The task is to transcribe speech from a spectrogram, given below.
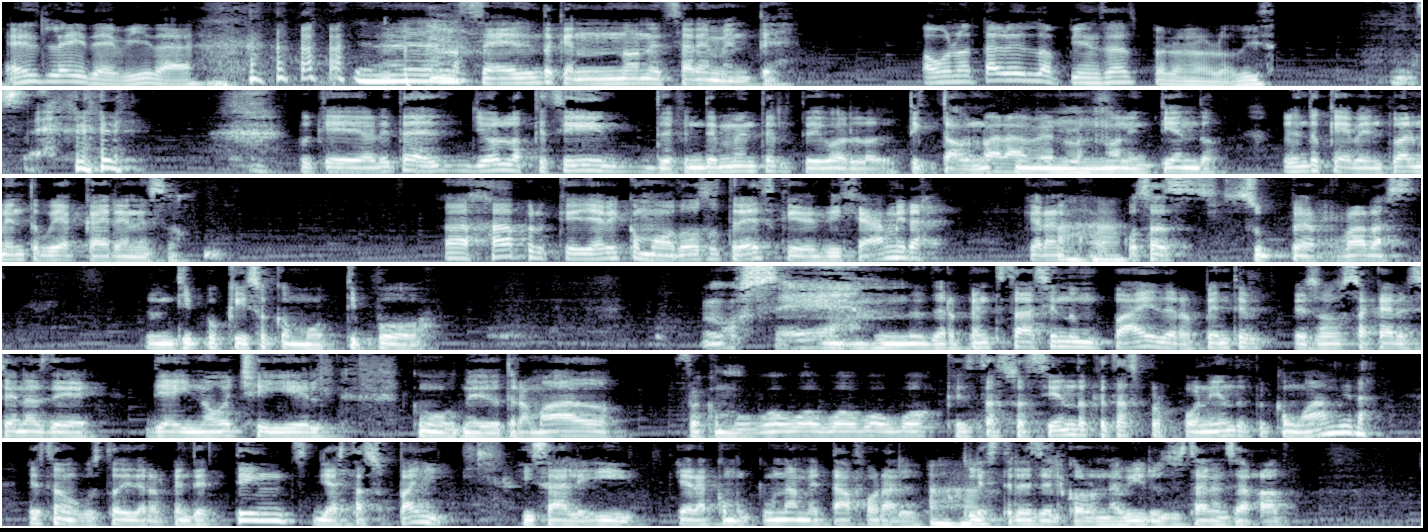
Es ley de vida. Eh, no sé, siento que no necesariamente. O bueno, tal vez lo piensas, pero no lo dices. No sé. Porque ahorita yo lo que sí, definitivamente te digo lo de TikTok, ¿no? Para verlo. No, no lo entiendo. Pero siento que eventualmente voy a caer en eso. Ajá, porque ya vi como dos o tres que dije, ah, mira, que eran Ajá. cosas súper raras. De un tipo que hizo como tipo, no sé, de repente estaba haciendo un pie y de repente empezó a sacar escenas de día y noche y él como medio tramado. Fue como, wow, wow, wow, wow, wow, ¿qué estás haciendo? ¿Qué estás proponiendo? Fue como, ah, mira, esto me gustó y de repente, ¡tin! ya está su pie y sale y era como que una metáfora al, al estrés del coronavirus, de estar encerrado.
